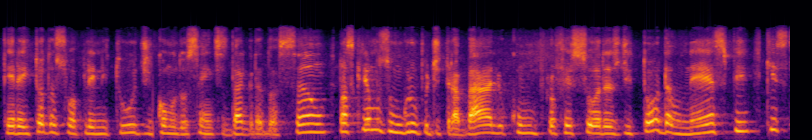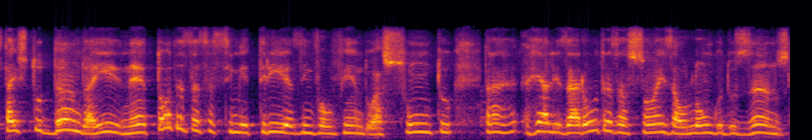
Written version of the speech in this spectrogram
ter aí toda a sua plenitude como docentes da graduação. Nós criamos um grupo de trabalho com professoras de toda a Unesp que está estudando aí, né, todas as assimetrias envolvendo o assunto para realizar outras ações ao longo dos anos,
